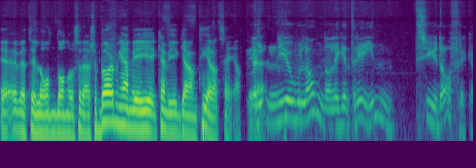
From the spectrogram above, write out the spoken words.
eh, vet du, London och sådär. Så Birmingham är, kan vi ju garanterat säga. Att det, är. Men New London, ligger inte det in Sydafrika?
